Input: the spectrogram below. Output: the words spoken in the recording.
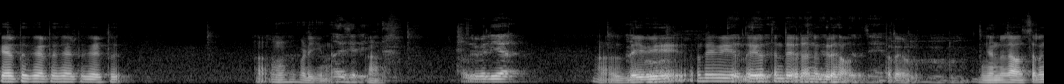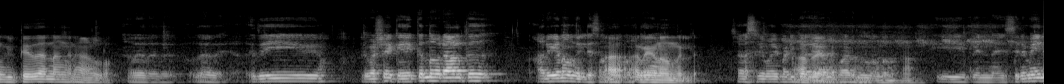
കേട്ട് കേട്ട് കേട്ട് കേട്ട് അങ്ങനെ പഠിക്കുന്നു അത് ശരി. അതൊരു വലിയ ദൈവീ ദൈവീ ദൈവത്തിന്റെ ഒരു അനുഗ്രഹം അത്രയേ ഉള്ളൂ. ഇങ്ങനൊരു അവസരം കിട്ടിയത് തന്നെ അങ്ങനെയാണല്ലോ. അതെ അതെ അതെ അതെ ഇത് ഈ ഒരു പക്ഷേ കേൾക്കുന്ന ഒരാൾക്ക് അറിയണമെന്നില്ല ശാസ്ത്രീയമായി പഠിക്കാതെയാണ് പാടുന്നുള്ളത് ഈ പിന്നെ സിനിമയിൽ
